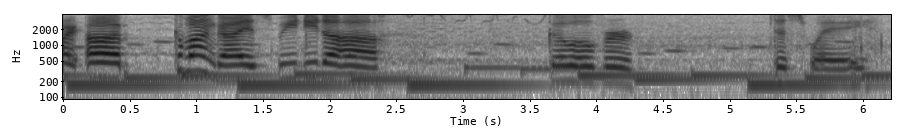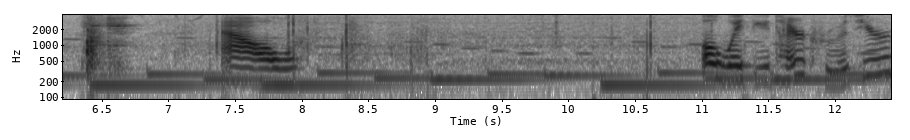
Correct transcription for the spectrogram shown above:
Alright, uh, come on, guys. We need to, uh, go over this way. Ow. Oh, wait, the entire crew is here?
